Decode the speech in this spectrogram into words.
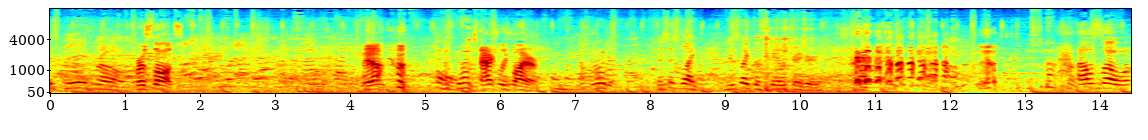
It's big, bro. First thoughts. Yeah, That's good. it's actually fire. Oh That's good. This is like, this is like the stale trigger. How so?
